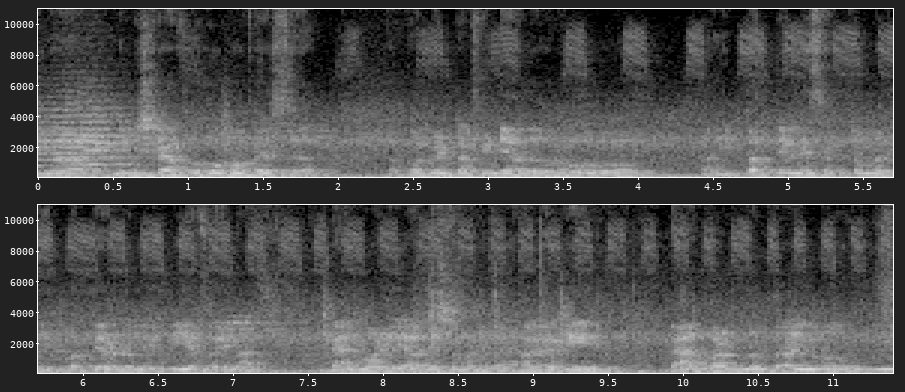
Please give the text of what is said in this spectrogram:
ಈಗ ministry of home affairs government of ಇಂಡಿಯಾದವರು ಇಪ್ಪತ್ತೇಳನೇ ಸೆಪ್ಟೆಂಬರ್ ಇಪ್ಪತ್ತೆರಡರಲ್ಲಿ ಪಿ ಎಫ್ ಐನ ಬ್ಯಾನ್ ಮಾಡಿ ಆದೇಶ ಮಾಡಿದೆ ಹಾಗಾಗಿ ಬ್ಯಾನ್ ಮಾಡಿದ ನಂತರ ಇವರು ಈ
